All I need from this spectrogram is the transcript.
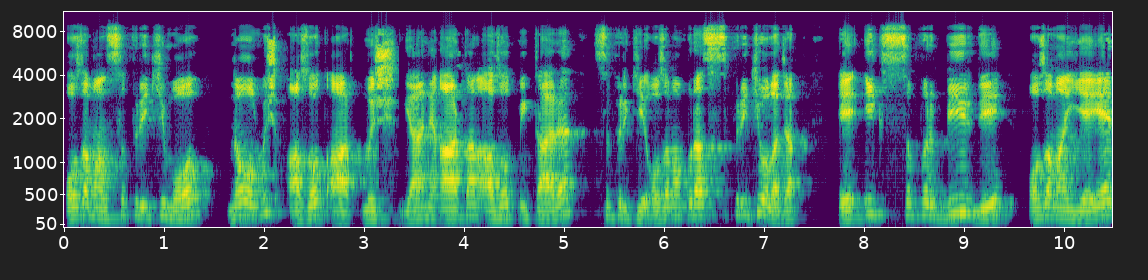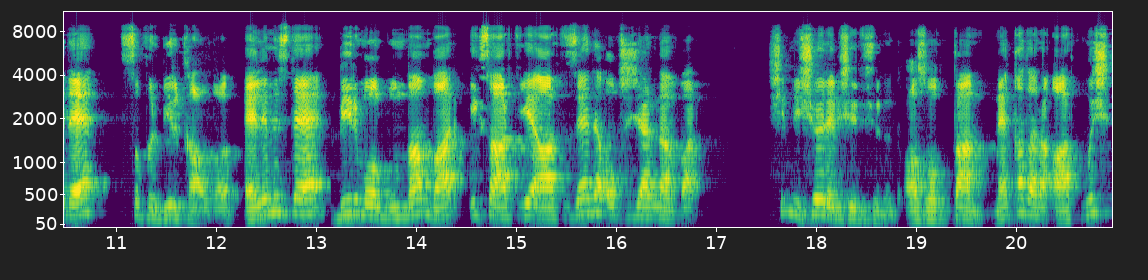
O zaman 0,2 mol ne olmuş? Azot artmış. Yani artan azot miktarı 0,2. O zaman burası 0,2 olacak. E, X 0,1'di. O zaman Y'ye de 0,1 kaldı. Elimizde 1 mol bundan var. X artı Y artı Z de oksijenden var. Şimdi şöyle bir şey düşünün. Azottan ne kadar artmış?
